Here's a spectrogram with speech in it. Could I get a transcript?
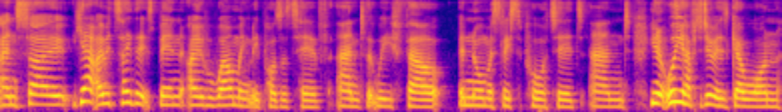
And so, yeah, I would say that it's been overwhelmingly positive and that we felt enormously supported. And, you know, all you have to do is go on.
